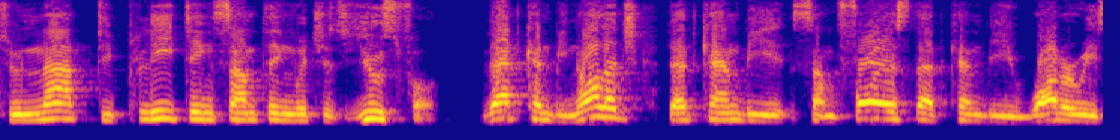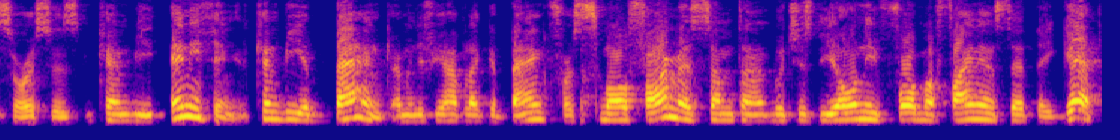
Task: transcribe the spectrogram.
to not depleting something which is useful. That can be knowledge, that can be some forest, that can be water resources, it can be anything. It can be a bank. I mean, if you have like a bank for small farmers sometimes, which is the only form of finance that they get,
